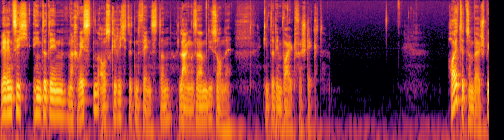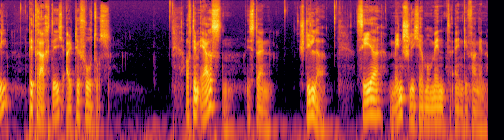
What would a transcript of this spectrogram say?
während sich hinter den nach Westen ausgerichteten Fenstern langsam die Sonne hinter dem Wald versteckt. Heute zum Beispiel betrachte ich alte Fotos. Auf dem ersten ist ein stiller, sehr menschlicher Moment eingefangen.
